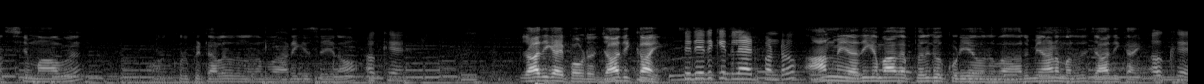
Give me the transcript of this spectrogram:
அரிசி மாவு ஒரு குறிப்பிட்ட அளவு இதில் நம்ம அடக்கி செய்கிறோம் ஓகே ஜாதிக்காய் பவுடர் ஜாதிக்காய். சரி எதுக்கு இதுல ஆட் பண்றோம்? ஆண்மை அதிகமாக பெருகக்கூடிய ஒரு அருமையான மருந்து ஜாதிக்காய். ஓகே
